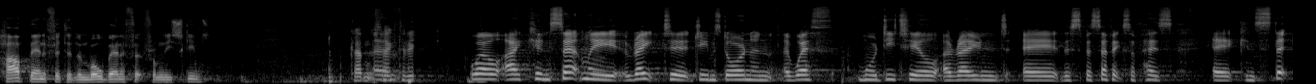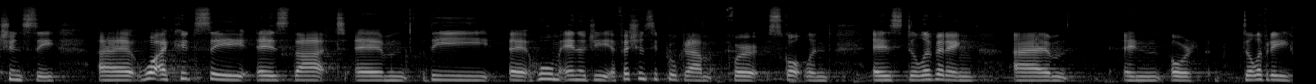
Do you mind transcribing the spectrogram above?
have benefited and will benefit from these schemes? Cabinet um, Secretary. Well, I can certainly write to James Dornan with more detail around uh, the specifics of his uh, constituency. Uh, what I could say is that um, the uh, Home Energy Efficiency Programme for Scotland is delivering um, in, or delivery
